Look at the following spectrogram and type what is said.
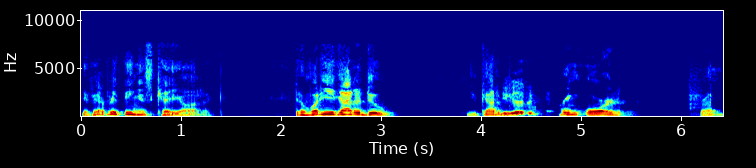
If everything is chaotic, then what do you got to do? You got to bring order, right?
